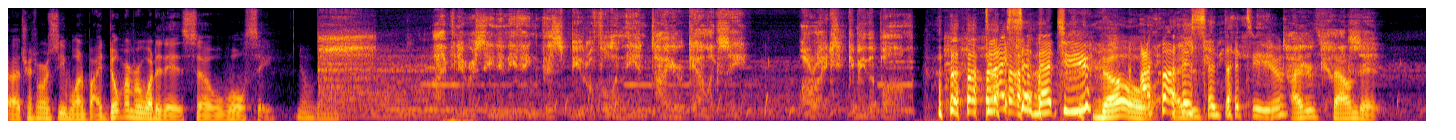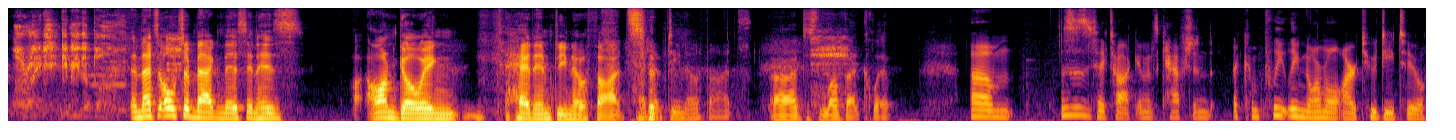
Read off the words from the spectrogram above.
uh, Transformers G1, but I don't remember what it is, so we'll see. No, God. I've never seen anything this beautiful in the entire galaxy. All right, give me the bomb. Did I send that to you? No, I thought I, I just sent that to you. I just found it, All right, give me the bomb. and that's Ultra Magnus in his ongoing head empty, no thoughts. Empty, no thoughts. Uh, just love that clip. This is a TikTok and it's captioned a completely normal R2D2.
